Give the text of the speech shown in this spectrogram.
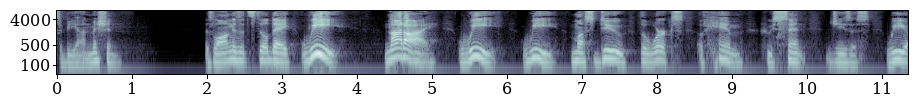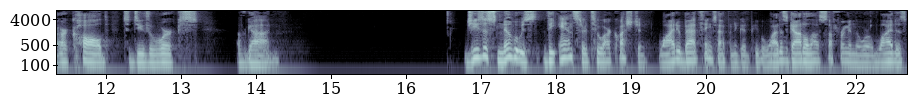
to be on mission. As long as it's still day, we, not I, we, we must do the works of him who sent Jesus. We are called to do the works of God. Jesus knows the answer to our question. Why do bad things happen to good people? Why does God allow suffering in the world? Why does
